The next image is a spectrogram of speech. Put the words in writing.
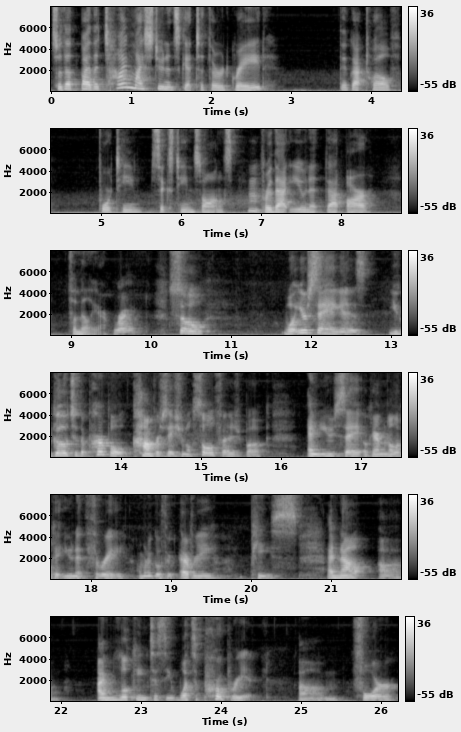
so that by the time my students get to third grade, they've got 12, 14, 16 songs hmm. for that unit that are familiar. Right. So what you're saying is you go to the purple conversational solfege book and you say, okay, I'm going to look at unit three. I'm going to go through every piece. And now um, I'm looking to see what's appropriate um, for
